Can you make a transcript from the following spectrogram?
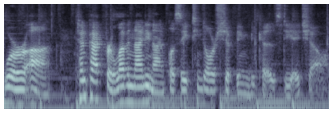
were uh, 10 pack for $11.99 plus $18 shipping because DHL.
